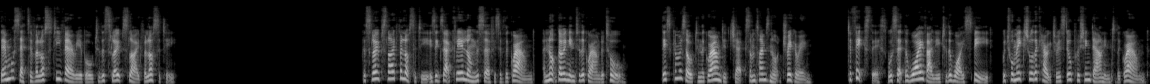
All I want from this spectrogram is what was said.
Then we'll set a velocity variable to the slope slide velocity. The slope slide velocity is exactly along the surface of the ground and not going into the ground at all. This can result in the grounded check sometimes not triggering. To fix this, we'll set the y value to the y speed, which will make sure the character is still pushing down into the ground.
